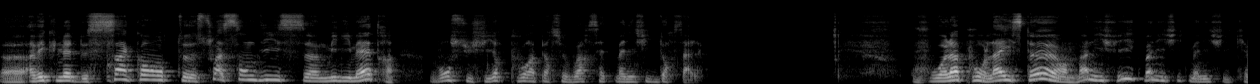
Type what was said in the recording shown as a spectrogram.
avec une lettre de 50-70 mm vont suffire pour apercevoir cette magnifique dorsale. Voilà pour Leicester, magnifique, magnifique, magnifique.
